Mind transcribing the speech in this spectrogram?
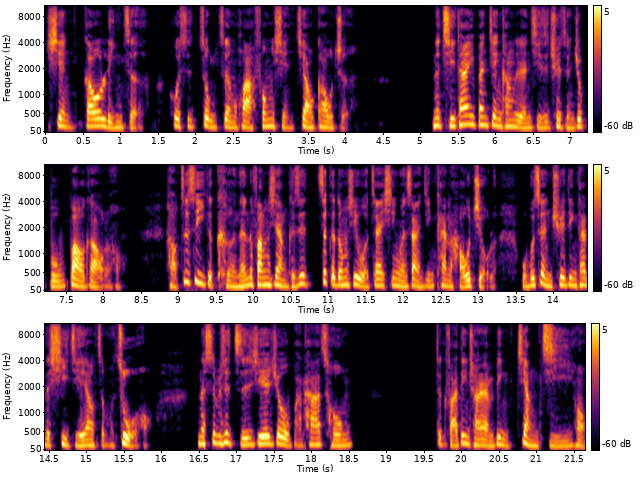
限高龄者。或是重症化风险较高者，那其他一般健康的人其实确诊就不报告了哈。好，这是一个可能的方向，可是这个东西我在新闻上已经看了好久了，我不是很确定它的细节要怎么做哈。那是不是直接就把它从这个法定传染病降级哈？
